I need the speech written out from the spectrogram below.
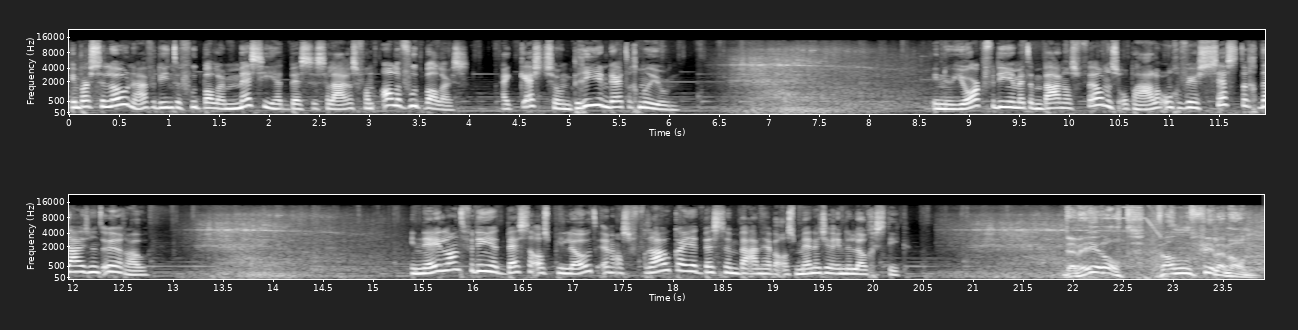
In Barcelona verdient de voetballer Messi het beste salaris van alle voetballers. Hij casht zo'n 33 miljoen. In New York verdien je met een baan als vuilnisophalen ongeveer 60.000 euro. In Nederland verdien je het beste als piloot... en als vrouw kan je het beste een baan hebben als manager in de logistiek. De wereld van Filemon.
